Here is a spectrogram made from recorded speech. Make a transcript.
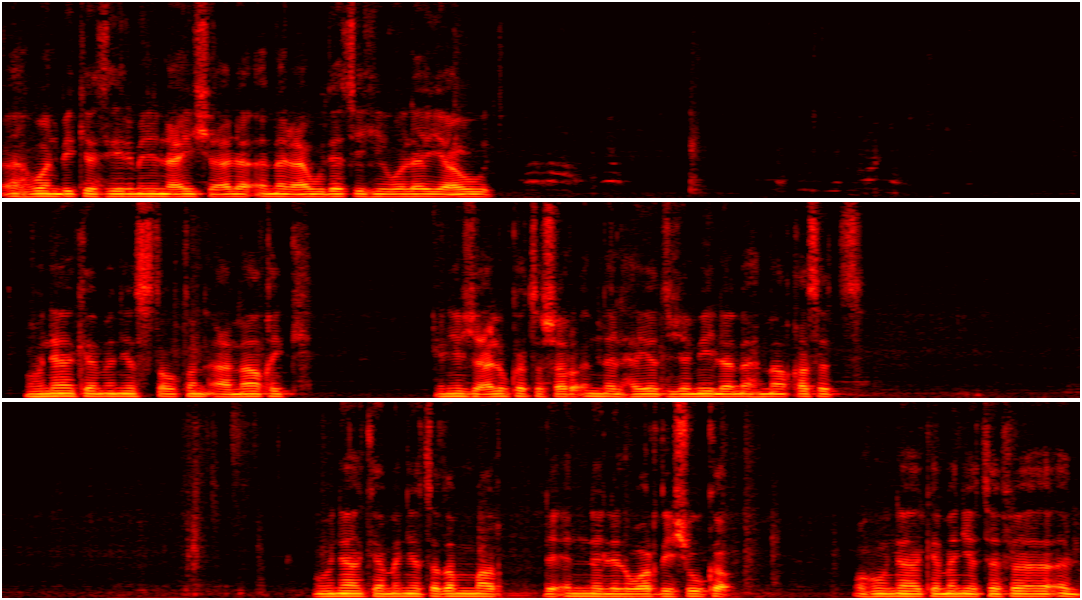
أهون بكثير من العيش على أمل عودته ولا يعود. هناك من يستوطن أعماقك من يجعلك تشعر أن الحياة جميلة مهما قست هناك من يتذمر لأن للورد شوكة وهناك من يتفاءل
